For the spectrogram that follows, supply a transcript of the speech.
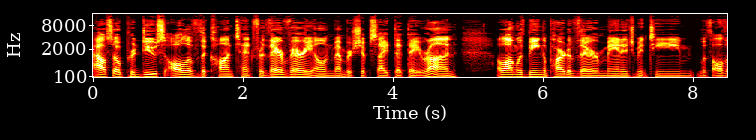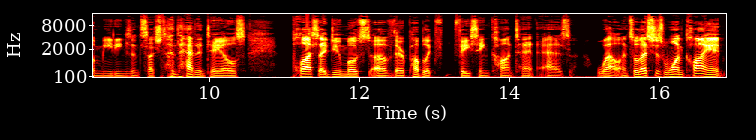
I also produce all of the content for their very own membership site that they run, along with being a part of their management team with all the meetings and such that that entails. Plus, I do most of their public facing content as well. And so that's just one client.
